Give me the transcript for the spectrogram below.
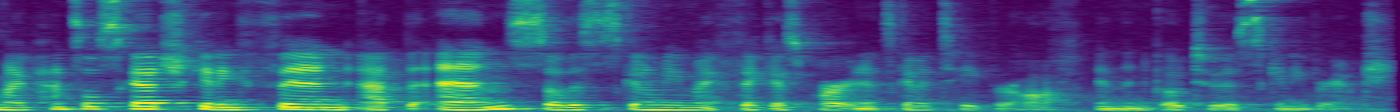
my pencil sketch, getting thin at the ends. So this is gonna be my thickest part and it's gonna taper off and then go to a skinny branch.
